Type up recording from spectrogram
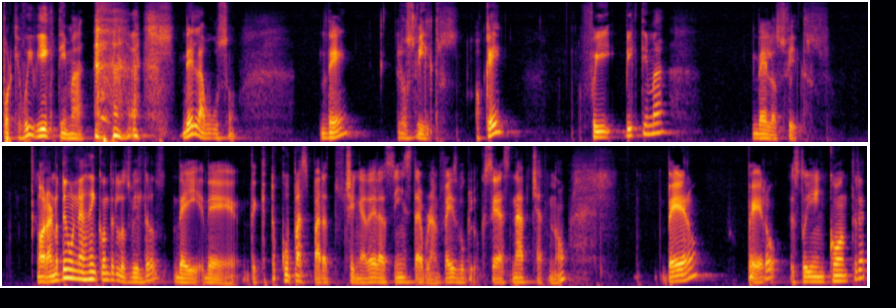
porque fui víctima del abuso de los filtros, ¿ok? Fui víctima de los filtros. Ahora, no tengo nada en contra de los filtros, de, que te ocupas para tus chingaderas, Instagram, Facebook, lo que sea, Snapchat, ¿no? Pero pero estoy en contra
